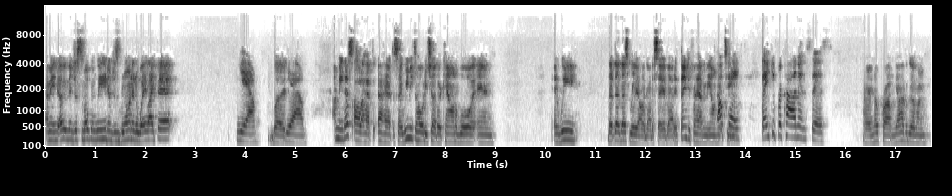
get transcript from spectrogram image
I mean, other than just smoking weed and just blowing it away like that. Yeah. But Yeah. I mean, that's all I have to I had to say. We need to hold each other accountable, and and we that, that that's really all I got to say about it. Thank you for having me on here, Okay. T. Thank you for calling in, sis. All right, no problem. Y'all have a good one.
